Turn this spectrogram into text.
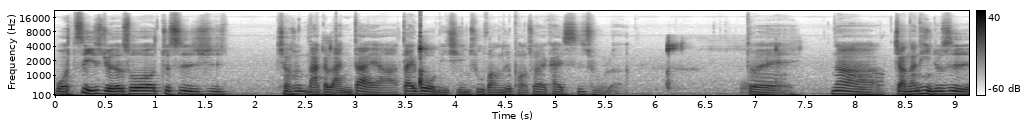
我自己是觉得说就是是。像说拿个蓝带啊，待过米其林厨房就跑出来开私厨了。对，那讲难听就是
